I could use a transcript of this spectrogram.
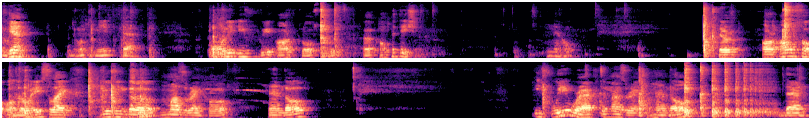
again don't need that only if we are close to a competition now there are also other ways like using the Mazurenko handle. If we wrap the Mazurenko handle, then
